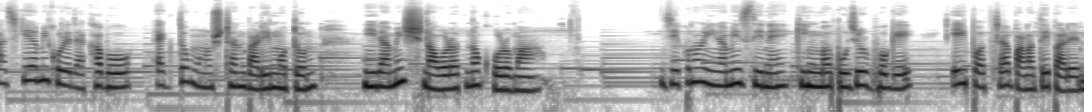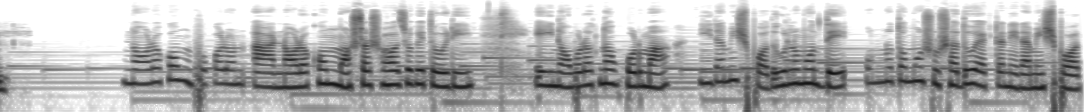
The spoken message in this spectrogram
আজকে আমি করে দেখাবো একদম অনুষ্ঠান বাড়ির মতন নিরামিষ নবরত্ন কোরমা। যে কোনো নিরামিষ দিনে কিংবা পুজোর ভোগে এই পদটা বানাতে পারেন। নরকম উপকরণ আর নরকম মশলা সহযোগে তৈরি এই নবরত্ন কোরমা নিরামিষ পদগুলোর মধ্যে অন্যতম সুস্বাদু একটা নিরামিষ পদ।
